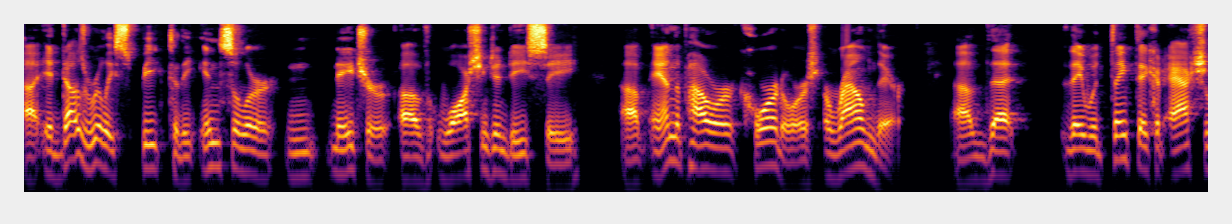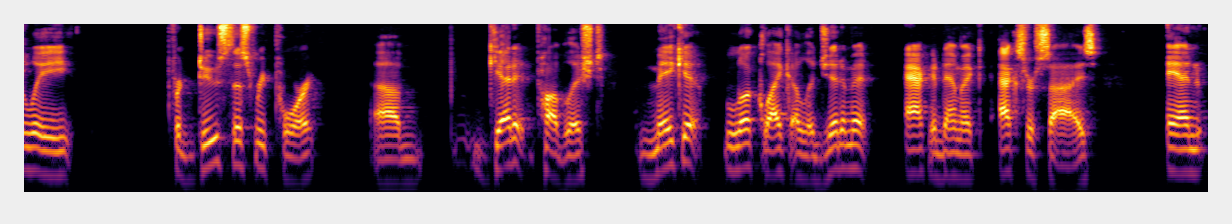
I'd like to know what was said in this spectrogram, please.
uh, it does really speak to the insular n- nature of Washington, D.C., uh, and the power corridors around there. Uh, that they would think they could actually produce this report, um, get it published, make it look like a legitimate academic exercise and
